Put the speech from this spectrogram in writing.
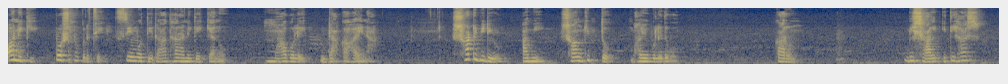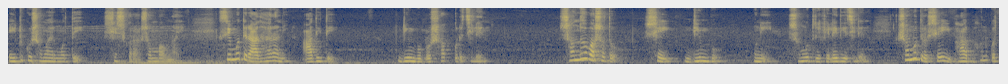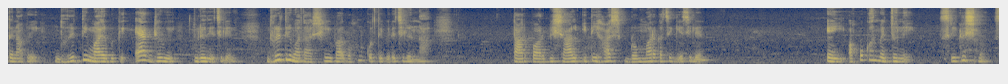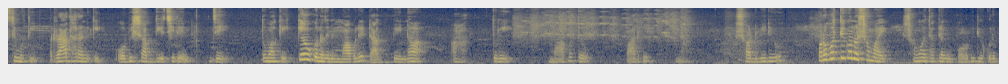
অনেকে প্রশ্ন করেছে, শ্রীমতী রাধারানীকে কেন মা বলে ডাকা হয় না? শর্ট ভিডিও আমি সংক্ষিপ্তভাবে বলে দেব। কারণ, বিশাল ইতিহাস এইটুকু সময়ের মধ্যে শেষ করা সম্ভব নয়। শ্রীমতী রাধারানী আদিতে ডিম্ব প্রসব করেছিলেন। সন্দেহবশত সেই ডিম্ব উনি সমুদ্রে ফেলে দিয়েছিলেন। সমুদ্র সেই ভার বহন করতে না পেরে ধরিত্রী মায়ের বুকে এক ঢেউয়ে তুলে দিয়েছিলেন। ধরিত্রী মাতা সেই ভার বহন করতে পেরেছিলেন না। তারপর বিশাল ইতিহাস ব্রহ্মার কাছে গিয়েছিলেন। এই অপকর্মের জন্যে শ্রীকৃষ্ণ শ্রীমতী রাধারানীকে অভিশাপ দিয়েছিলেন যে, তোমাকে কেউ কোনোদিন মা বলে ডাকবে না। আর তুমি মা হতেও পারবে না। শর্ট ভিডিও পরবর্তী কোনো সময় সময় থাকলে আমি বড় ভিডিও করে।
